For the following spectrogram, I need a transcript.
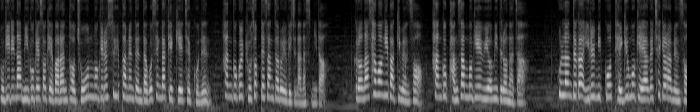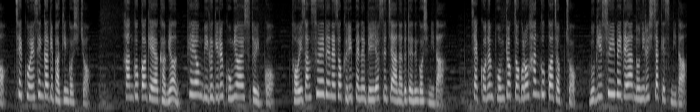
독일이나 미국에서 개발한 더 좋은 무기를 수입하면 된다고 생각했기에 체코는 한국을 교섭 대상자로 여기진 않았습니다. 그러나 상황이 바뀌면서 한국 방산무기의 위험이 드러나자 폴란드가 이를 믿고 대규모 계약을 체결하면서 체코의 생각이 바뀐 것이죠. 한국과 계약하면 폐영 미그기를 공유할 수도 있고 더 이상 스웨덴에서 그리펜을 빌려 쓰지 않아도 되는 것입니다. 체코는 본격적으로 한국과 접촉, 무기 수입에 대한 논의를 시작했습니다.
